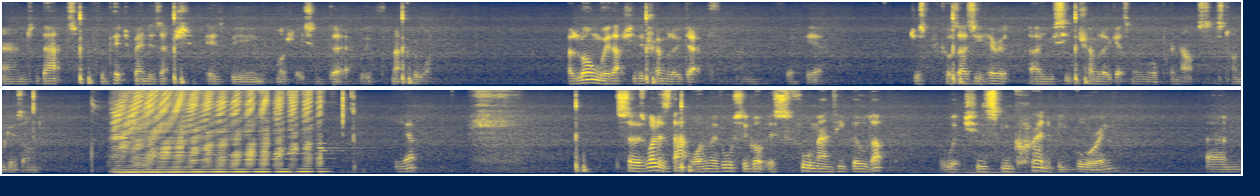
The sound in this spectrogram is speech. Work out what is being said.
And that, the pitch bend is actually is being modulated there with macro 1. Along with actually the tremolo depth um, for here. Just because as you hear it, uh, you see the tremolo gets more and more pronounced as time goes on. Yep. So as well as that one, we've also got this Formanti build-up, which is incredibly boring. Um,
